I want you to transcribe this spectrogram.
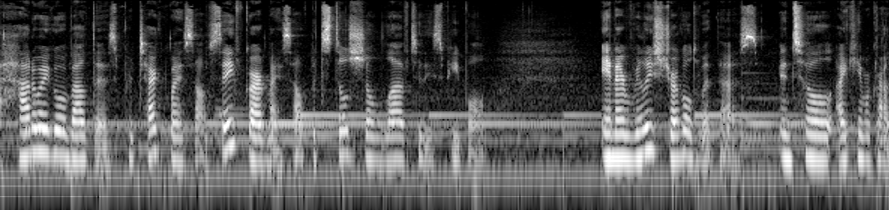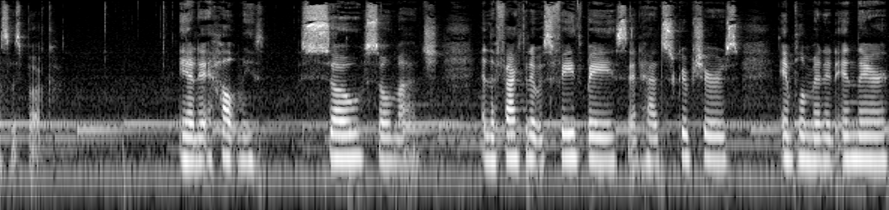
how do I go about this, protect myself, safeguard myself, but still show love to these people. And I really struggled with this until I came across this book. And it helped me so, so much. And the fact that it was faith based and had scriptures implemented in there,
